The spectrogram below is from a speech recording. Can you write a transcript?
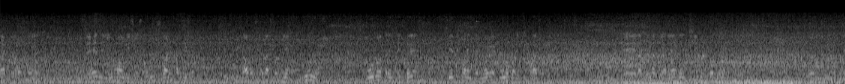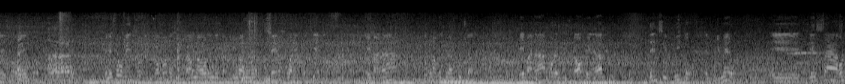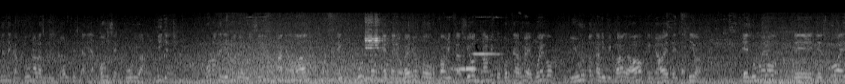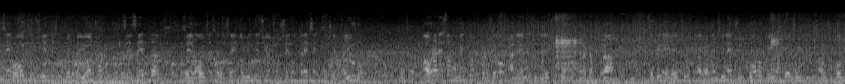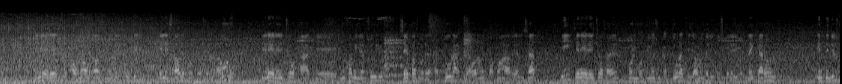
nada que ver lo que lo va a decir. Usted es el señor Mauricio Saúl Suárez Pacheco, identificado con cédula de ciudadanía 1, 133, 749, 144. Eh, la cédula de ciudadanía de Chima, Córdoba. Bueno, en este momento, en este momento vamos a notificar una orden de captura número 047, emanada, usted solamente la ha escuchado, emanada por el juzgado penal del circuito, el primero. Eh, esta orden de captura la solicitó la Fiscalía 11 Muri Barranquilla por los delitos de homicidio agravado en concurso heterogéneo con fabricación, tráfico, porte de armas de fuego y hurto calificado agravado en grave tentativa. El número de SCOA es 08 758 60 0106 2018 013 81. Ahora en estos momentos procedo a leerle sus derechos como persona capturada. Usted tiene derecho a guardar silencio. Todo lo que diga puede ser utilizado en su contra. Tiene derecho a un abogado. Si no tiene por qué, el Estado le proporcionará uno. Tiene derecho a que un familiar suyo sepa sobre la captura que ahora nos vamos a realizar y tiene derecho a saber por el motivo de su captura que ya los delitos que le digo. Le quedaron, ¿entendió su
